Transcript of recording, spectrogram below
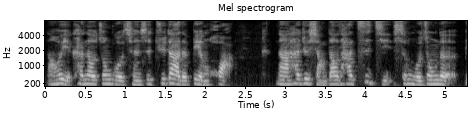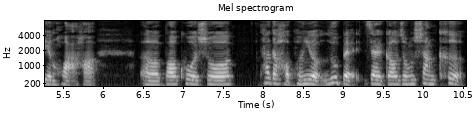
然后也看到中国城市巨大的变化。那她就想到她自己生活中的变化，哈，呃，包括说。他的好朋友 Lube 在高中上课，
